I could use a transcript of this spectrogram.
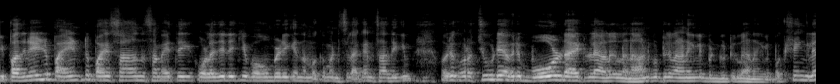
ഈ പതിനേഴും പതിനെട്ടും വയസ്സാകുന്ന സമയത്തേക്ക് കോളേജിലേക്ക് പോകുമ്പോഴേക്കും നമുക്ക് മനസ്സിലാക്കാൻ സാധിക്കും അവർ കുറച്ചുകൂടി അവർ ബോൾഡ് ആയിട്ടുള്ള ആളുകളാണ്. ആൺകുട്ടികളാണെങ്കിലും പെൺകുട്ടികളാണെങ്കിലും. പക്ഷേങ്കിൽ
